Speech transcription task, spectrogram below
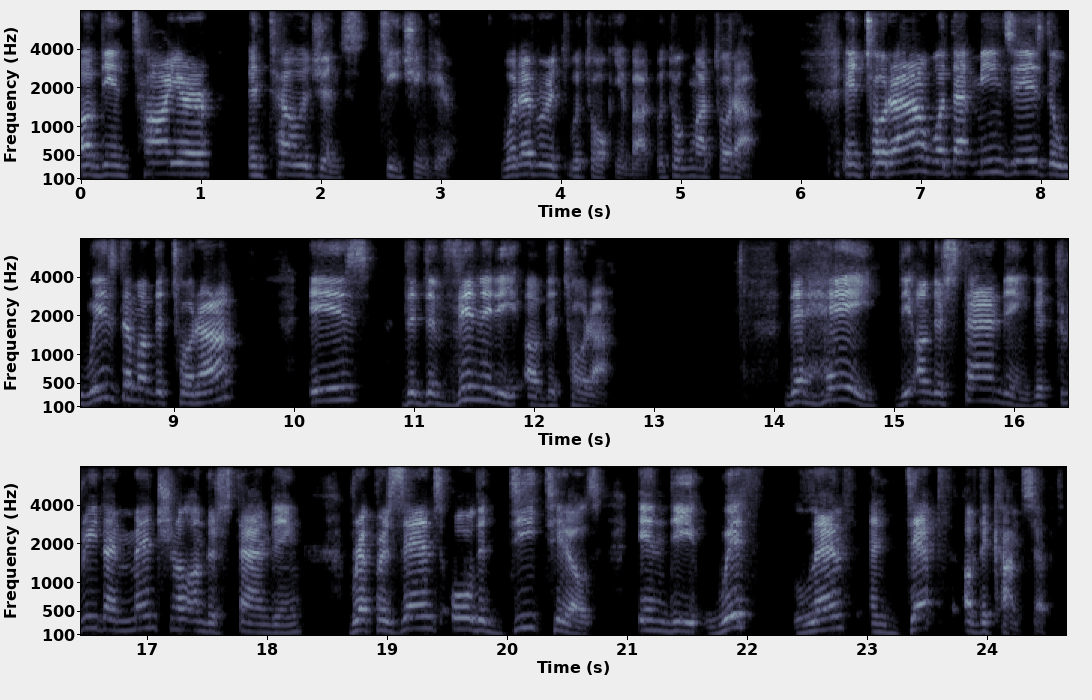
of the entire intelligence teaching here. Whatever we're talking about, we're talking about Torah. In Torah, what that means is the wisdom of the Torah is the divinity of the Torah. The Hey, the understanding, the three dimensional understanding, represents all the details in the width, length, and depth of the concept.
